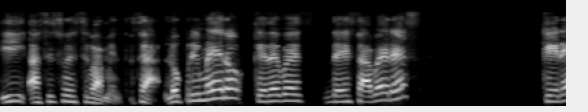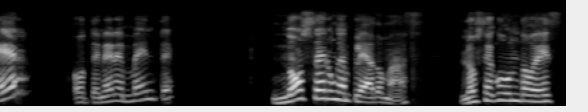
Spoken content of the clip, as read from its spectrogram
y así sucesivamente? O sea, lo primero que debes de saber es querer o tener en mente no ser un empleado más. Lo segundo es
